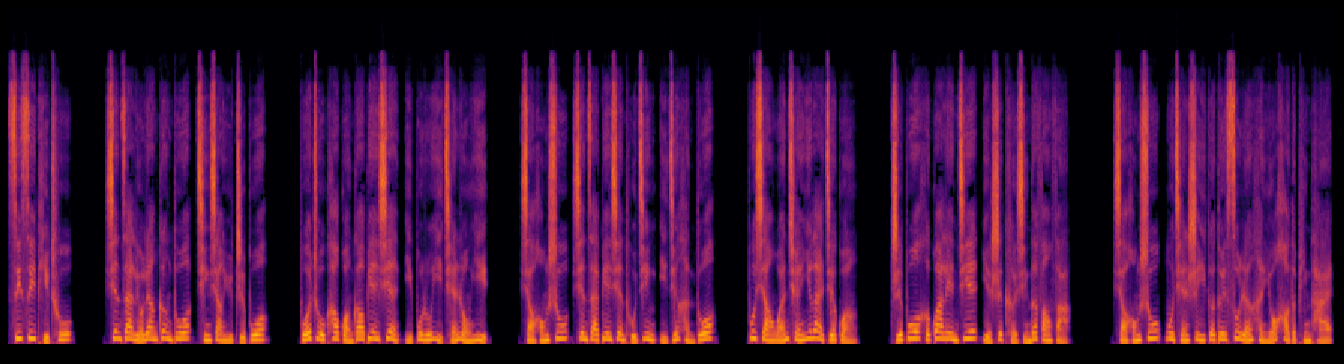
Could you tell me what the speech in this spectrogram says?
C C 提出，现在流量更多倾向于直播，博主靠广告变现已不如以前容易。小红书现在变现途径已经很多，不想完全依赖接广，直播和挂链接也是可行的方法。小红书目前是一个对素人很友好的平台。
